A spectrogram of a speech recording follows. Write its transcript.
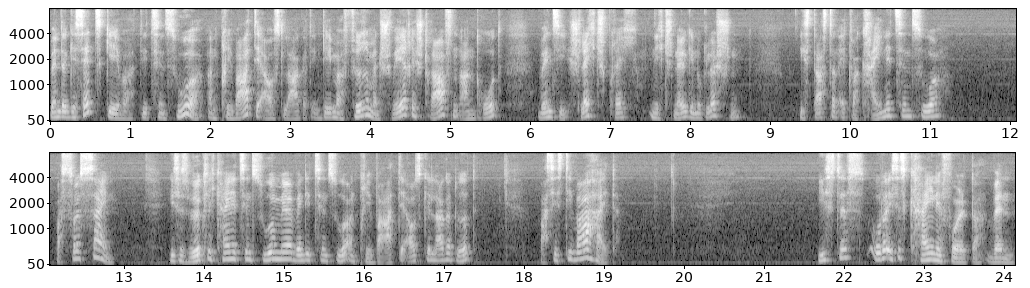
Wenn der Gesetzgeber die Zensur an Private auslagert, indem er Firmen schwere Strafen androht, wenn sie Schlechtsprech nicht schnell genug löschen, ist das dann etwa keine Zensur? Was soll es sein? Ist es wirklich keine Zensur mehr, wenn die Zensur an Private ausgelagert wird? Was ist die Wahrheit? Ist es oder ist es keine Folter, wenn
